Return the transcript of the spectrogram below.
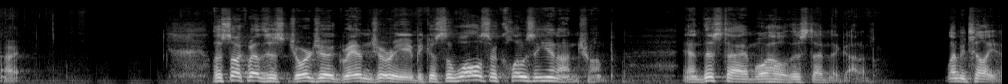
All right. Let's talk about this Georgia grand jury because the walls are closing in on Trump. And this time, well, this time they got him. Let me tell you,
